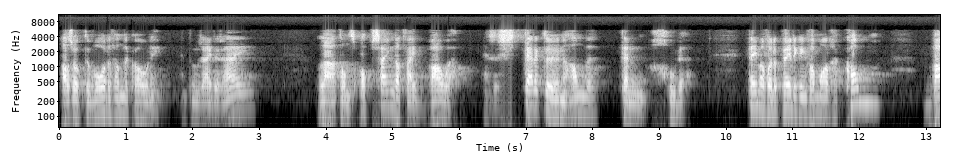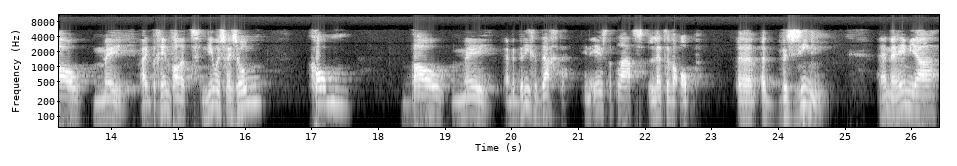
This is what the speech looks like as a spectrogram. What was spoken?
als ook de woorden van de koning. En toen zeiden zij, laat ons op zijn dat wij bouwen. En ze sterkten hun handen ten goede. Thema voor de prediking van morgen, kom, bouw mee. Bij het begin van het nieuwe seizoen, kom, bouw mee. We hebben drie gedachten. In de eerste plaats letten we op uh, het bezien. En Nehemia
